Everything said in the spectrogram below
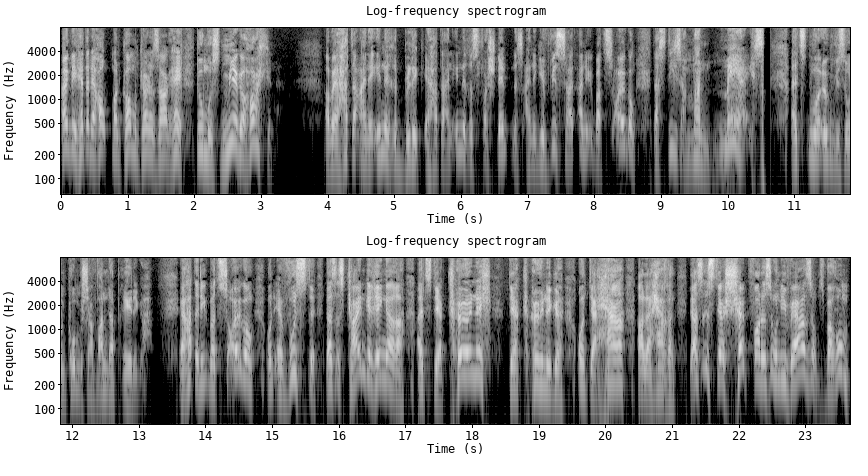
Eigentlich hätte der Hauptmann kommen können und sagen, hey, du musst mir gehorchen aber er hatte einen inneren Blick, er hatte ein inneres Verständnis, eine Gewissheit, eine Überzeugung, dass dieser Mann mehr ist als nur irgendwie so ein komischer Wanderprediger. Er hatte die Überzeugung und er wusste, das ist kein geringerer als der König der Könige und der Herr aller Herren. Das ist der Schöpfer des Universums. Warum?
